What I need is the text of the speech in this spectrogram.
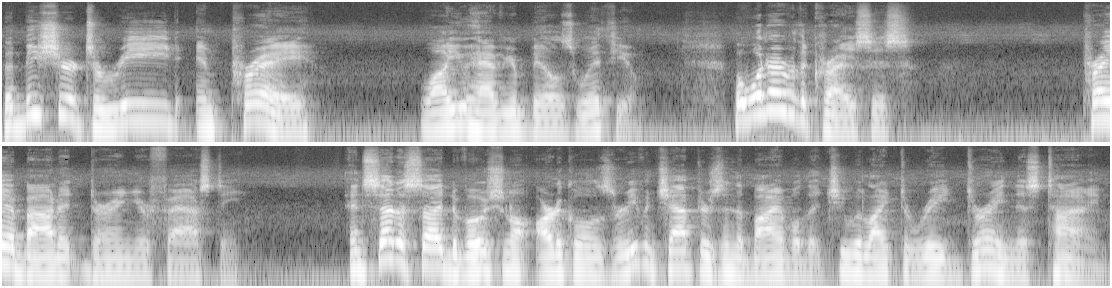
but be sure to read and pray while you have your bills with you. But whatever the crisis, pray about it during your fasting. And set aside devotional articles or even chapters in the Bible that you would like to read during this time.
